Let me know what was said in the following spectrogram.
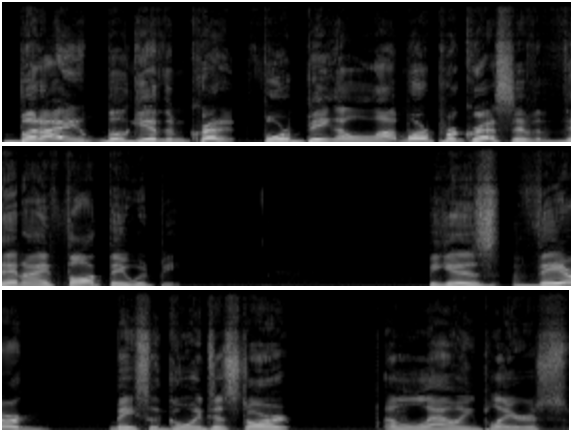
But I will give them credit for being a lot more progressive than I thought they would be. Because they are basically going to start allowing players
